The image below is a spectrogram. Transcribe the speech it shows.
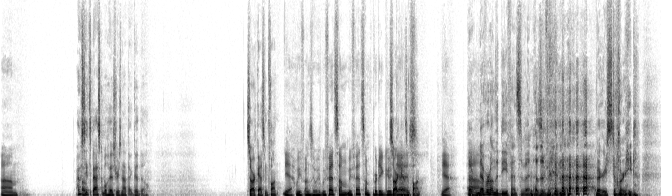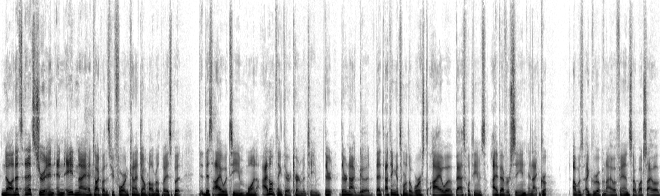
Um, Iowa State's basketball history is not that good though. Sarcasm font. yeah, we've we've had some we've had some pretty good Sarcasm guys. font. Yeah, Um, Never on the defensive end has it been very storied. No, and that's and that's true. And and Aiden and I had talked about this before and kind of jumping all over the place. But th- this Iowa team, one, I don't think they're a tournament team. They're they're not good. That I think it's one of the worst Iowa basketball teams I've ever seen. And I grew, I was I grew up an Iowa fan, so I watched Iowa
